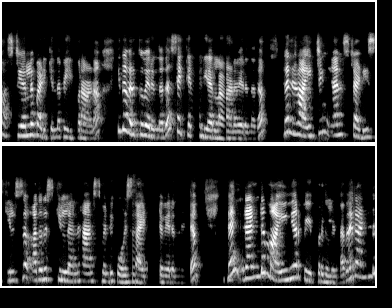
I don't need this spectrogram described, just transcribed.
ഫസ്റ്റ് ഇയറിൽ പഠിക്കുന്ന പേപ്പർ ആണ്. ഇത് അവർക്ക് വരുന്നത് സെക്കൻഡ് ഇയറിലാണ് വരുന്നത്. Then writing and study skills അതൊരു സ്കിൽ എൻഹാൻസ്മെന്റ് കോഴ്സ് ആയിട്ട് വരുന്നുണ്ട്. ദെൻ രണ്ട് മൈനിയർ പേപ്പറുകൾ ഉണ്ട് അതായത് രണ്ട്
